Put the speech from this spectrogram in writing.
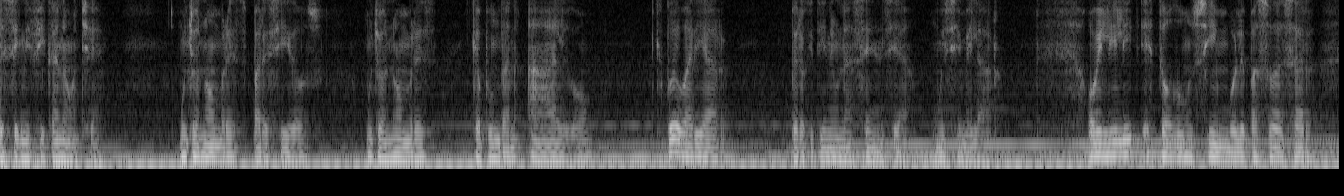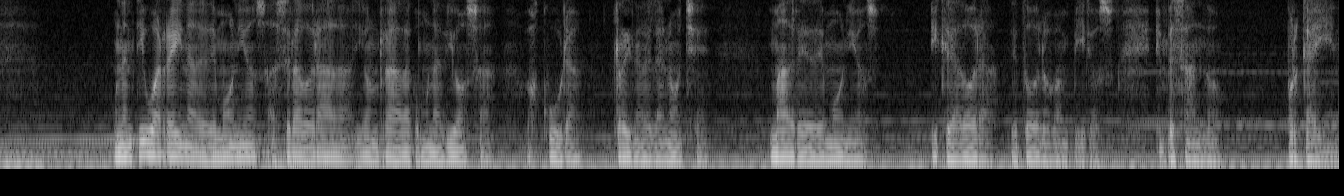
que significa noche. Muchos nombres parecidos, muchos nombres que apuntan a algo, que puede variar pero que tiene una esencia muy similar. Hoy Lilith es todo un símbolo y pasó de ser una antigua reina de demonios a ser adorada y honrada como una diosa oscura, reina de la noche, madre de demonios y creadora de todos los vampiros, empezando por Caín,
